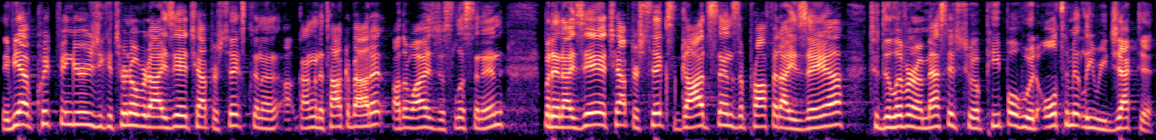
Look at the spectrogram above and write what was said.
If you have quick fingers, you can turn over to Isaiah chapter 6. Uh, I'm going to talk about it. Otherwise, just listen in. But in Isaiah chapter 6, God sends the prophet Isaiah to deliver a message to a people who would ultimately reject it.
